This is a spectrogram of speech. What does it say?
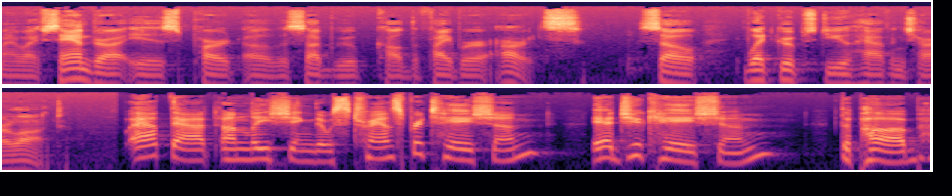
my wife Sandra is part of a subgroup called the Fiber Arts. So, what groups do you have in Charlotte? At that unleashing, there was transportation, education, the pub,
